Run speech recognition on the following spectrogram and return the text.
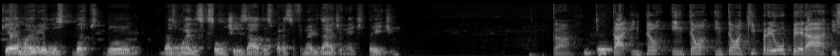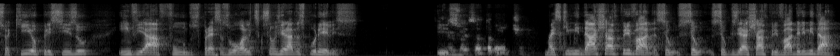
que é a maioria dos, das, do, das moedas que são utilizadas para essa finalidade, né, de trading. Tá. Então, tá, então, então, então aqui para eu operar isso aqui, eu preciso enviar fundos para essas wallets que são geradas por eles. Isso, exatamente. Mas que me dá a chave privada. Se eu, se eu, se eu quiser a chave privada, ele me dá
